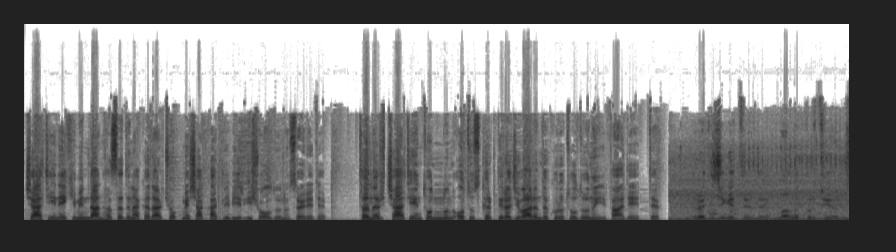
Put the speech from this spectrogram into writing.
çeltiğin ekiminden hasadına kadar çok meşakkatli bir iş olduğunu söyledi. Tanır, çeltiğin tonunun 30-40 lira civarında kurutulduğunu ifade etti. Üretici getirdi. Malını kurutuyoruz.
